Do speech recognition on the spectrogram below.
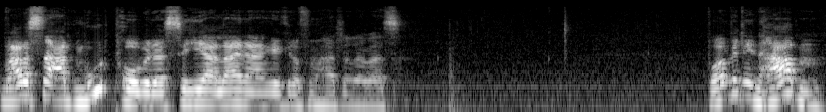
War das eine Art Mutprobe, dass sie hier alleine angegriffen hat oder was? Wollen wir den haben?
